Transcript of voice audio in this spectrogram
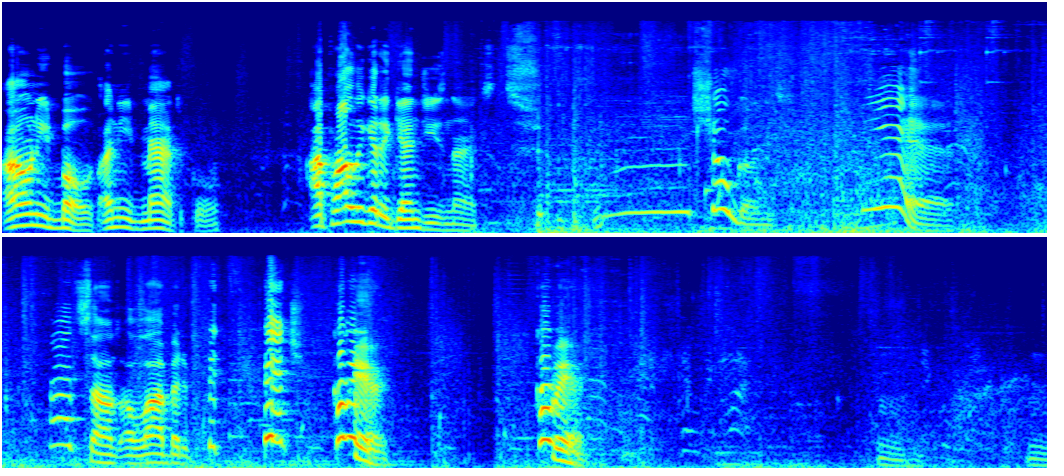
I don't need both. I need magical. I'll probably get a Genji's next. Mm, Shoguns. Yeah. That sounds a lot better. B bitch, come here. Come here. Mm -hmm. Mm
